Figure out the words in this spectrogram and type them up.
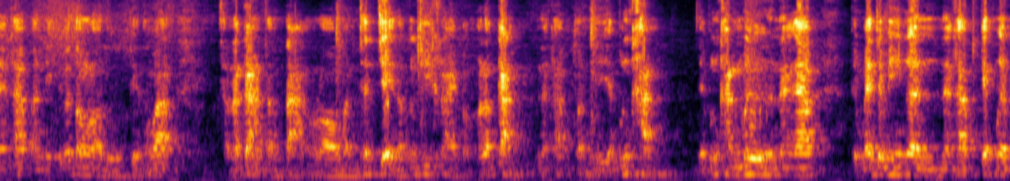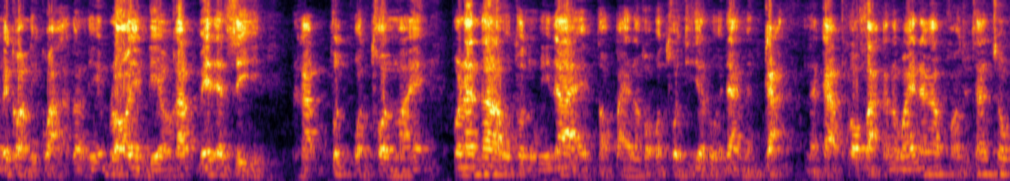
นะครับ อันนี้ก็ต้องรอดูเพียงแต่ว่า สถานการณ์ต่างๆ รอมันชัดเจนแล้วก็คลี่คลายก่อนก็แล้วกันนะครับ ตอนนี้อย่าเพิ่งขันอย่าเพิ่งคันมือนะครับ ถึงแม้จะมีเงินนะครับ เก็บเงินไว้ก่อนดีกว่า ตอนนี้รออย่างเดียวครับเวทแอนซีนะครับฝึกอดทนไว้เพราะนั้นถ้าเราอดทนตรงนี้ได้ต่อไปเราก็อดทนที่จะรวยได้เหมือนกันนะครับก็ฝากกันเอาไว้นะครับ ขอทุกท่านโชค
